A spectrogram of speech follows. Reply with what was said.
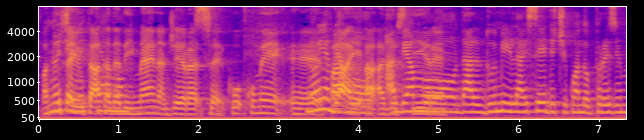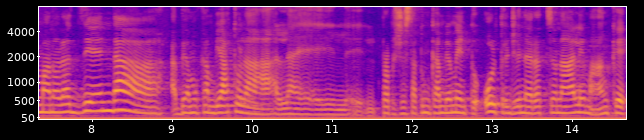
Ma tu sei aiutata mettiamo... da dei manager, sì. cioè, co- come eh, noi abbiamo, a, a abbiamo dal 2016 quando ho preso in mano l'azienda, abbiamo cambiato la, la, il, il, proprio c'è stato un cambiamento oltre generazionale, ma anche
